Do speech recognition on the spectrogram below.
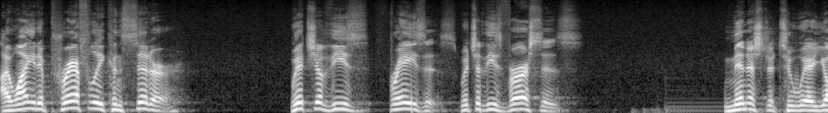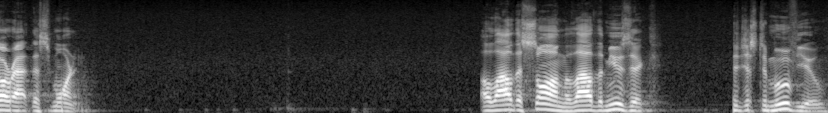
I want you to prayerfully consider which of these phrases, which of these verses minister to where you're at this morning. Allow the song, allow the music to just to move you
